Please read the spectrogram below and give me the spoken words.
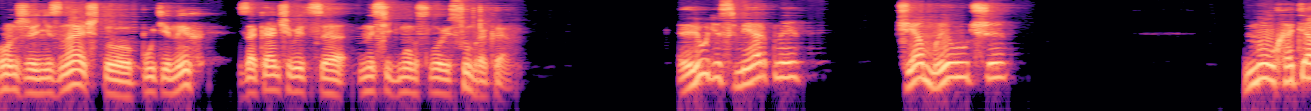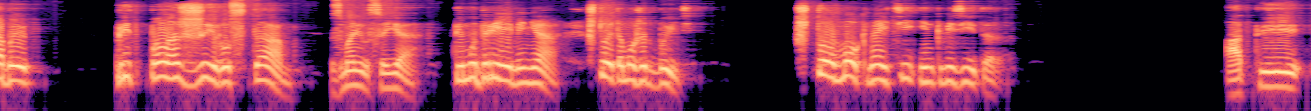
он же не знает, что путь иных заканчивается на седьмом слое сумрака. Люди смертны, чем мы лучше? «Ну, хотя бы предположи, Рустам!» — взмолился я. «Ты мудрее меня! Что это может быть? Что мог найти инквизитор?» «А ты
